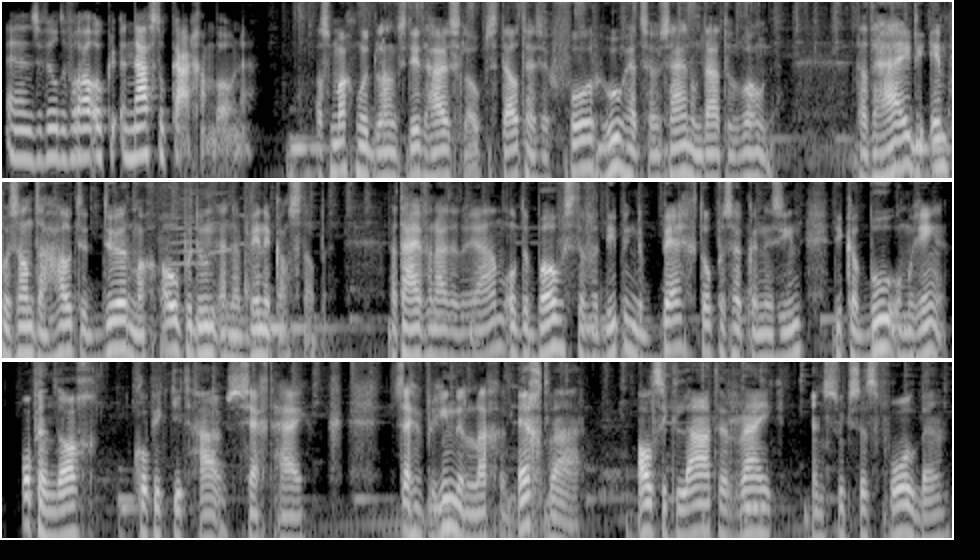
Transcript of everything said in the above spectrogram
En ze wilden vooral ook naast elkaar gaan wonen. Als Mahmoud langs dit huis loopt, stelt hij zich voor hoe het zou zijn om daar te wonen. Dat hij die imposante houten deur mag opendoen en naar binnen kan stappen. Dat hij vanuit het raam op de bovenste verdieping de bergtoppen zou kunnen zien die Kabul omringen, Op een dag koop ik dit huis. zegt hij. Zijn vrienden lachen. Echt waar. Als ik later rijk en succesvol ben,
